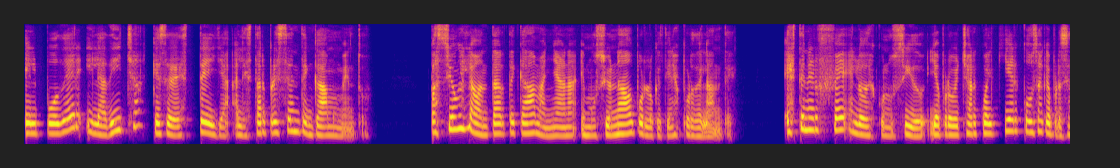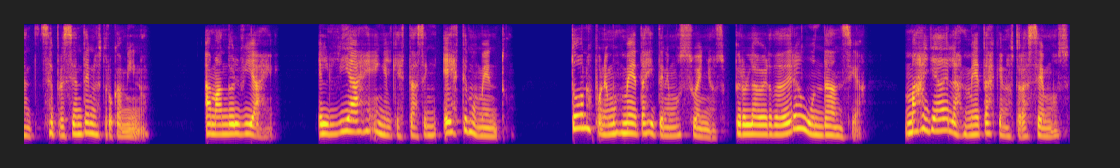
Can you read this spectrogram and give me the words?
el poder y la dicha que se destella al estar presente en cada momento. Pasión es levantarte cada mañana emocionado por lo que tienes por delante, es tener fe en lo desconocido y aprovechar cualquier cosa que se presente en nuestro camino. Amando el viaje, el viaje en el que estás en este momento. Todos nos ponemos metas y tenemos sueños, pero la verdadera abundancia, más allá de las metas que nos tracemos,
